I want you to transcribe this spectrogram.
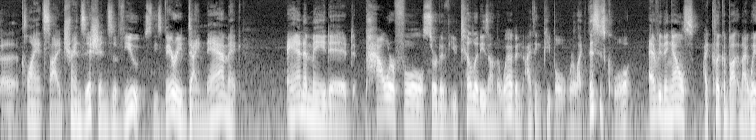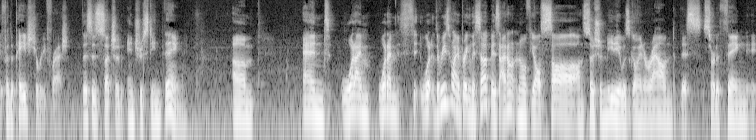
uh, client side transitions of views, these very dynamic, animated, powerful sort of utilities on the web. And I think people were like, this is cool. Everything else, I click a button, I wait for the page to refresh. This is such an interesting thing. Um, and what i'm what i'm th- what the reason why i bring this up is i don't know if y'all saw on social media was going around this sort of thing.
